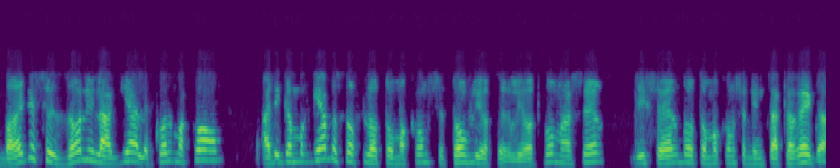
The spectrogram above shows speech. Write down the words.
ברגע שזול לי להגיע לכל מקום, אני גם מגיע בסוף לאותו מקום שטוב לי יותר להיות בו מאשר להישאר באותו מקום שנמצא כרגע.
